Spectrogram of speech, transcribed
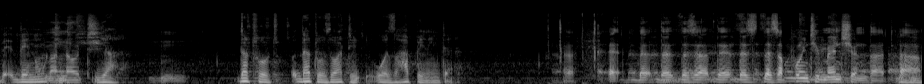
the, the notice. Manoti. Yeah. That was, that was what was happening there. Uh, the- there's, a, there's, there's a point you mentioned that uh,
